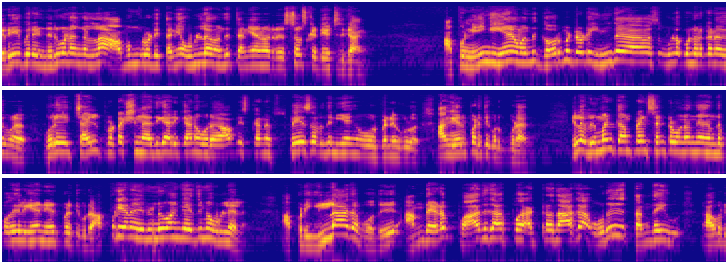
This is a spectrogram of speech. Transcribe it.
பெரிய பெரிய நிறுவனங்கள்லாம் அவங்களுடைய தனியா உள்ள வந்து தனியான ஒரு ரெஸ்ட் ஹவுஸ் கட்டி வச்சிருக்காங்க. அப்போ நீங்க ஏன் வந்து கவர்மெண்டோட இந்த உள்ள கொண்டு இருக்கான ஒரு சைல்ட் ப்ரொடெக்ஷன் அதிகாரிக்கான ஒரு ஆஃபீஸ்க்கான ஸ்பேஸை வந்து நீங்க ஏன் ஒரு பண்ணி அங்கே ஏற்படுத்தி கொடுக்க கூடாது. இல்ல விமன் கம்ப்ளைண்ட் சென்டர் ஒன்று வந்து அந்த பகுதியில் ஏன் ஏற்படுத்தி கொடுக்கும் அப்படியான நிர்வாகம் எதுவுமே உள்ள இல்லை. அப்படி இல்லாத போது அந்த இடம் பாதுகாப்பு அற்றதாக ஒரு தந்தை அவர்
